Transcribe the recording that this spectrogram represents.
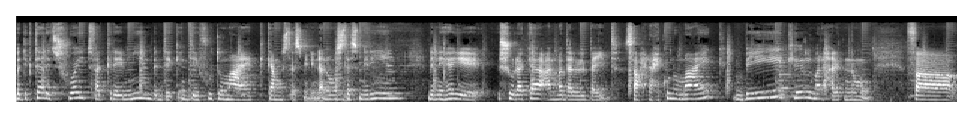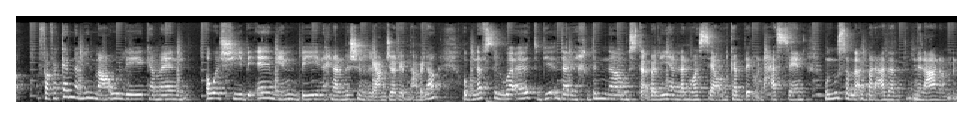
بدك تعرف شوي تفكري مين بدك أنت يفوتوا معك كمستثمرين. لأنه المستثمرين بالنهاية شركاء على المدى البعيد صح؟ رح يكونوا معك بكل مرحلة النمو. ف... ففكرنا مين معقولة كمان أول شيء بآمن بنحن المشن اللي عم نجرب نعملها وبنفس الوقت بيقدر يخدمنا مستقبليا لنوسع ونكبر ونحسن ونوصل لأكبر عدد من العالم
